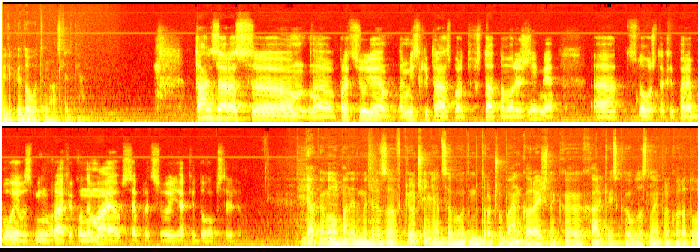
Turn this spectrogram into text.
е, ліквідовувати наслідки? Так, зараз е, е, працює міський транспорт в штатному режимі. Е, знову ж таки, перебоїв, змін в графіку немає. Все працює як і до обстрілів. Дякуємо вам, пане Дмитре, за включення. Це був Дмитро Чубенко, речник е, Харківської обласної прокуратури.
